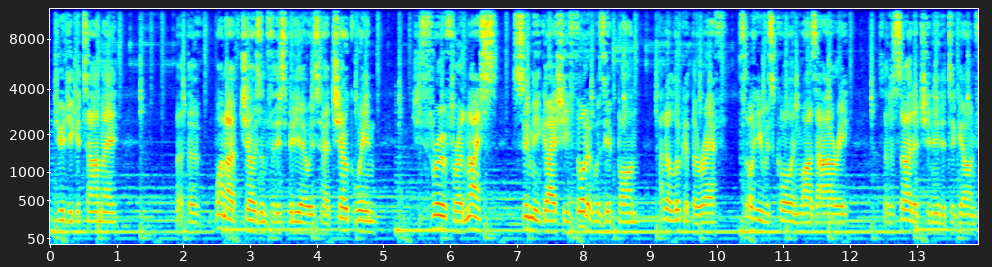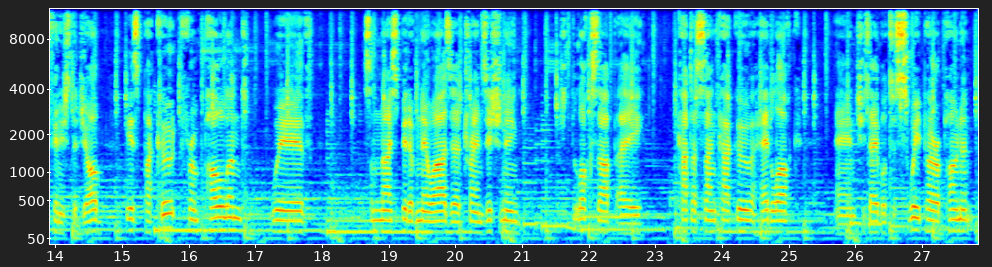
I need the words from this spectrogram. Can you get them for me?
Juji Gatame, but the one I've chosen for this video is her choke win. She threw for a nice Sumi Gaeshi, thought it was Ippon, had a look at the ref, saw he was calling Wazari, so decided she needed to go and finish the job. Here's Pacut from Poland with some nice bit of Newaza transitioning. She locks up a Kata Sankaku, a headlock, and she's able to sweep her opponent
